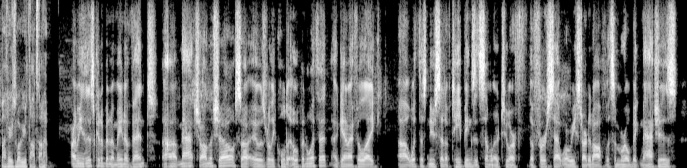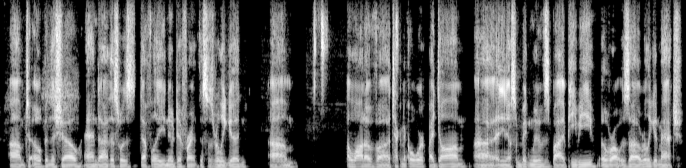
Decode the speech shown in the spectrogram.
Butters, what were your thoughts on it? I mean, this could have been a main event uh, match on the show, so it was really cool to open with it. Again, I feel like uh, with this new set of tapings, it's similar to our the first set where we started off with some real big matches um, to open the show, and uh, this was definitely no different. This was really good. Um, a lot of uh, technical work by Dom, uh, and you know some big moves by PB. Overall, it was a really good match.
